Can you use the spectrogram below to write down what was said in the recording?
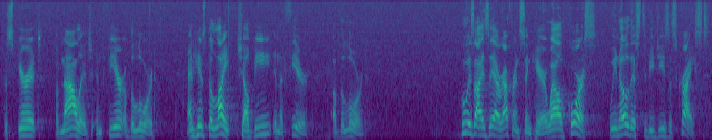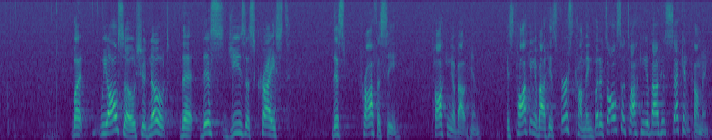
the Spirit of knowledge and fear of the Lord. And his delight shall be in the fear of the Lord. Who is Isaiah referencing here? Well, of course, we know this to be Jesus Christ. But we also should note that this Jesus Christ, this prophecy talking about him, is talking about his first coming, but it's also talking about his second coming.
